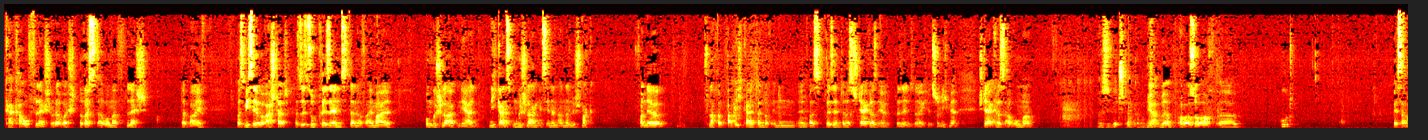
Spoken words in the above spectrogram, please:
Kakao-Flash oder Röst- Röstaroma-Flash dabei, was mich sehr überrascht hat. Also so präsent dann auf einmal umgeschlagen, ja, nicht ganz umgeschlagen ist in einen anderen Geschmack. Von der flache Pappigkeit dann doch in ein etwas präsenteres, stärkeres, ja, präsent sage ich jetzt schon nicht mehr, stärkeres Aroma. Also sie wird stärker. Ja, ja aber so auch äh, gut. Besser.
